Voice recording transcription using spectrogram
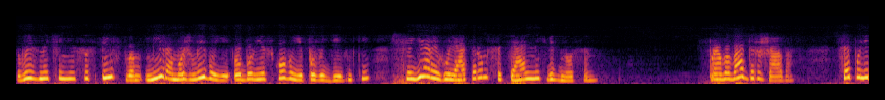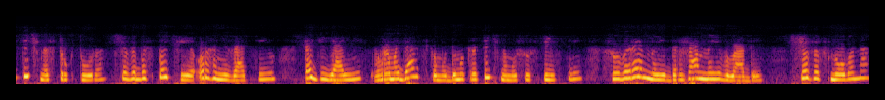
визначення суспільством міра можливої обов'язкової поведінки, що є регулятором соціальних відносин. Правова держава це політична структура, що забезпечує організацію та діяльність в громадянському демократичному суспільстві суверенної державної влади, що заснована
